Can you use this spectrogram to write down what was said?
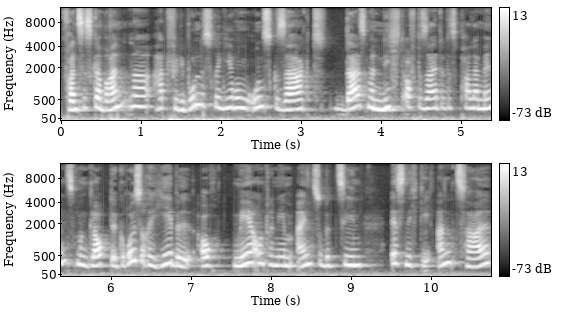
Franziska Brandner hat für die Bundesregierung uns gesagt, da ist man nicht auf der Seite des Parlaments. Man glaubt, der größere Hebel, auch mehr Unternehmen einzubeziehen, ist nicht die Anzahl,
